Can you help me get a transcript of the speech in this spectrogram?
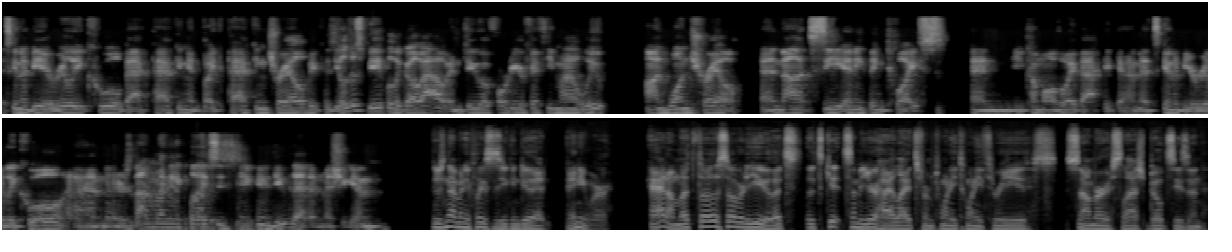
it's going to be a really cool backpacking and bike packing trail because you'll just be able to go out and do a 40 or 50 mile loop on one trail and not see anything twice and you come all the way back again. It's going to be really cool. And there's not many places you can do that in Michigan. There's not many places you can do that anywhere. Adam, let's throw this over to you. Let's let's get some of your highlights from 2023 summer slash build season.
